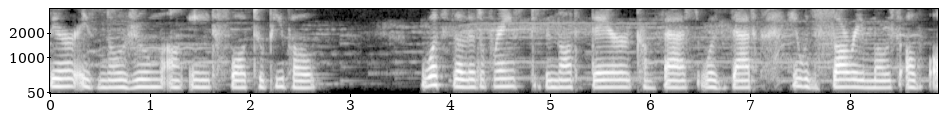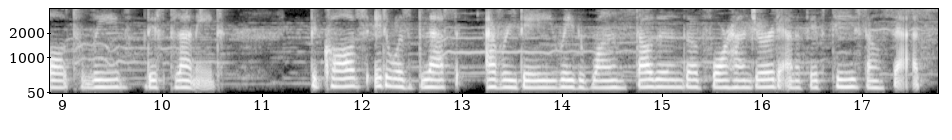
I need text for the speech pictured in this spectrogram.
There is no room on it for two people. What the little prince did not dare confess was that he was sorry most of all to leave this planet, because it was blessed every day with one thousand four hundred and fifty sunsets.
